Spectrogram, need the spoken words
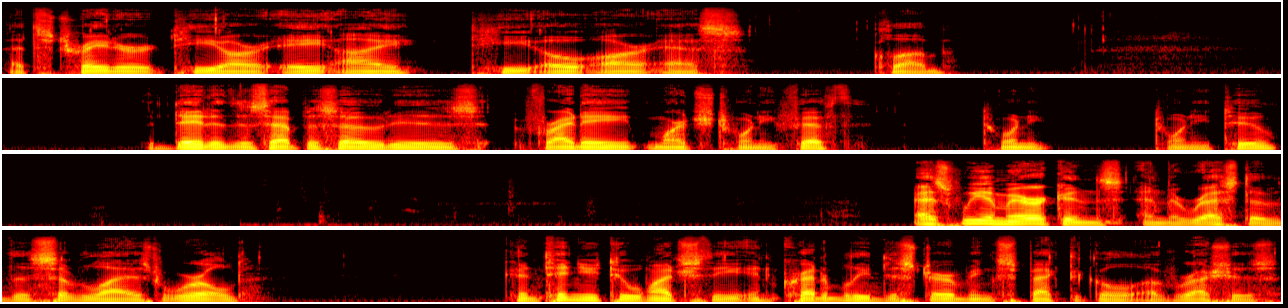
That's Traitor, T R A I T O R S Club. The date of this episode is Friday, March 25th, 2022. As we Americans and the rest of the civilized world continue to watch the incredibly disturbing spectacle of Russia's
